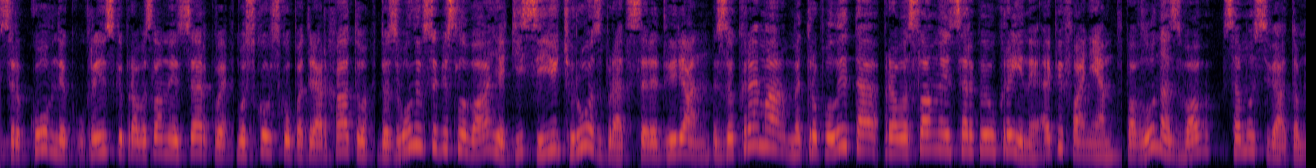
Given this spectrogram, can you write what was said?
церковник Української православної церкви Московського патріархату дозволив собі слова, які сіють розбрат серед вірян. Зокрема, митрополита Православної церкви України Епіфанія Павло назвав самосвятом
